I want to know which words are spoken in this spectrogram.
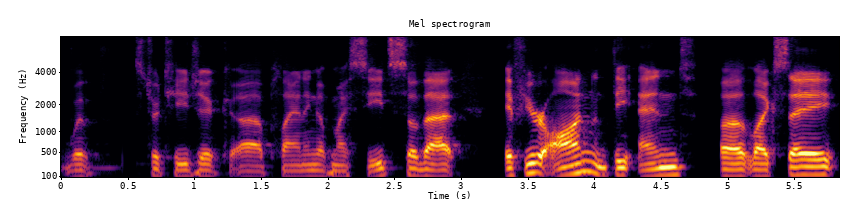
with strategic uh, planning of my seats, so that if you're on the end, uh, like say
